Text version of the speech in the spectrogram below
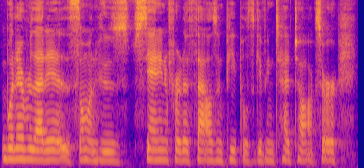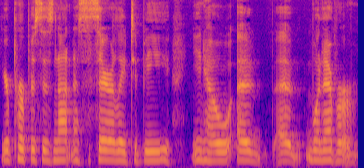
whatever that is, someone who's standing in front of a thousand people giving TED Talks, or your purpose is not necessarily to be, you know, a, a whatever,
